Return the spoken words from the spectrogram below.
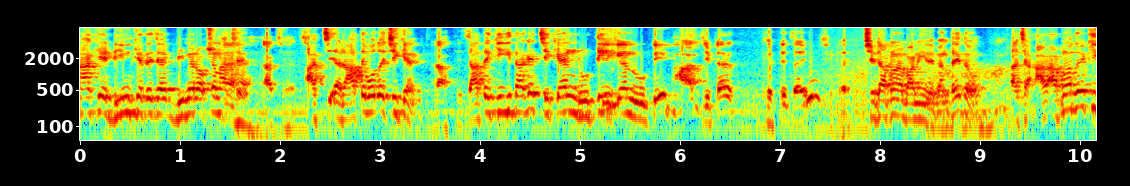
না খেয়ে ডিম খেতে চায় ডিমের অপশন আছে? আচ্ছা আর রাতে বোধহয় চিকেন রাতে। রাতে কি কি থাকে? চিকেন রুটি? চিকেন রুটি ভাত যেটা খেতে চাইবে সেটা সেটা আপনারা বানিয়ে দেবেন তাই তো? আচ্ছা আর আপনাদের কি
